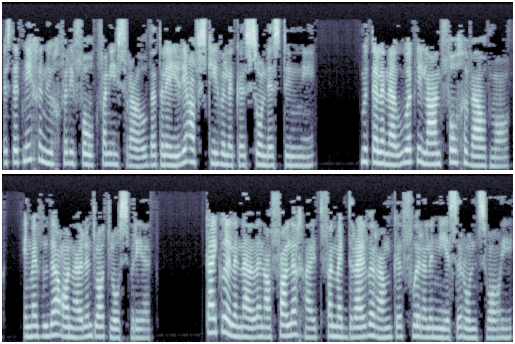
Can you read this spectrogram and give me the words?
is dit niet genoeg voor die volk van Israël dat hulle hierdie afschuwelijke sondes doen nie? Moet hulle nou ook die land vol geweld maak, en my woede aanhoudend laat losbreek? Kijk hoe hulle nou in afvalligheid van my drijven ranke voor hulle neese rondzwaai.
